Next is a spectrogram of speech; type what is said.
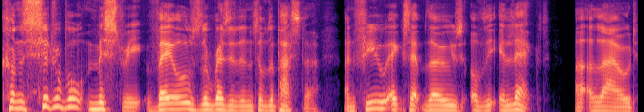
Considerable mystery veils the residence of the pastor, and few except those of the elect are allowed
